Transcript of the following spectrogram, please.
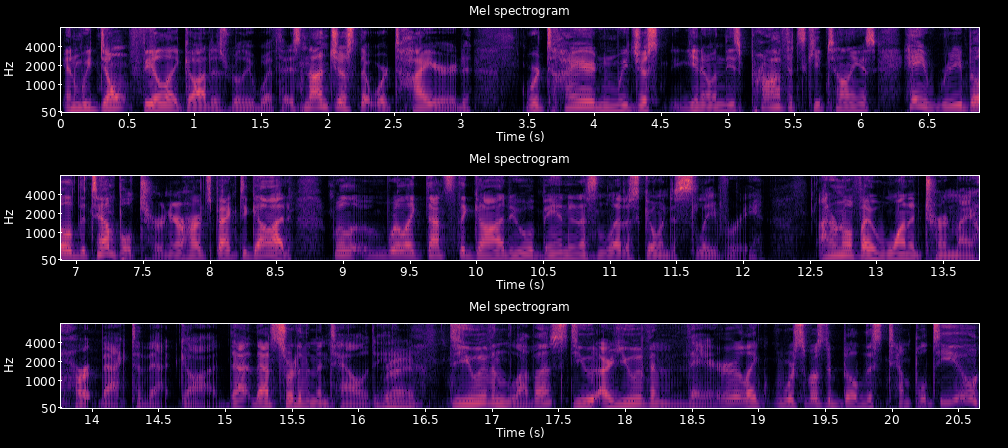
And we don't feel like God is really with us. It's not just that we're tired. We're tired and we just, you know, and these prophets keep telling us, hey, rebuild the temple, turn your hearts back to God. Well, we're like, that's the God who abandoned us and let us go into slavery. I don't know if I want to turn my heart back to that God. That that's sort of the mentality. Right. Do you even love us? Do you are you even there? Like we're supposed to build this temple to you?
